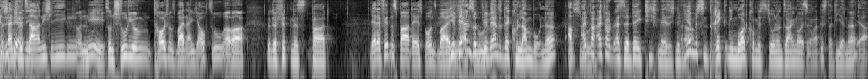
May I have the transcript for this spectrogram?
wahrscheinlich wir wird es daran nicht liegen. Und Nee. so ein Studium traue ich uns beiden eigentlich auch zu, aber Der Fitness-Part. Ja, der Fitnesspart, der ist bei uns beiden. Wir wären, so, wir wären so der Columbo, ne? Absolut. Einfach, einfach, also der detektivmäßig, ne? Wir müssen direkt in die Mordkommission und sagen, Leute, ja, was ist das hier, ne? Ja.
